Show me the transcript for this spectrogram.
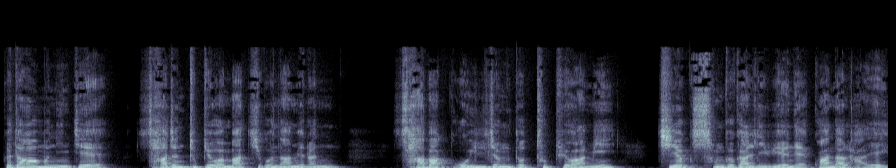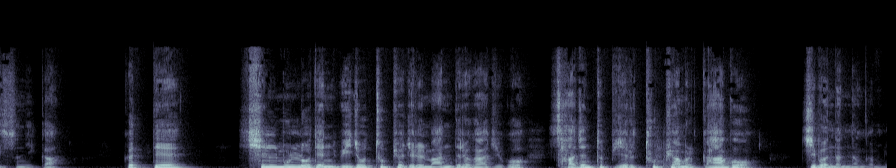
그 다음은 이제 사전투표가 마치고 나면은 4박 5일 정도 투표함이 지역선거관리위원회 관할하에 있으니까 그때 실물로 된 위조 투표지를 만들어 가지고 사전투표지를 투표함을 까고 집어넣는 겁니다.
